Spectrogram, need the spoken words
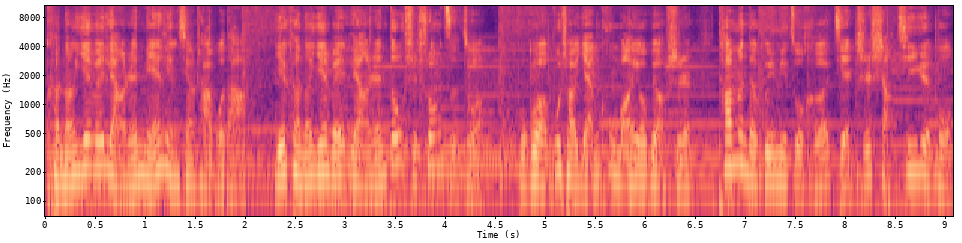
可能因为两人年龄相差不大，也可能因为两人都是双子座。不过，不少颜控网友表示，她们的闺蜜组合简直赏心悦目。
